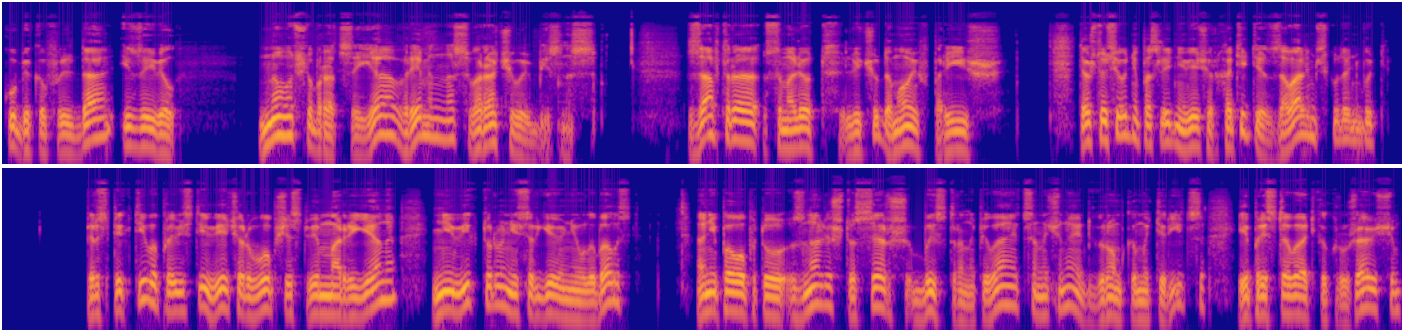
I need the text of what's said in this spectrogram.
кубиков льда и заявил, «Ну вот что, братцы, я временно сворачиваю бизнес. Завтра самолет лечу домой в Париж. Так что сегодня последний вечер. Хотите, завалимся куда-нибудь?» Перспектива провести вечер в обществе Марьена ни Виктору, ни Сергею не улыбалась, они по опыту знали, что Серж быстро напивается, начинает громко материться и приставать к окружающим.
